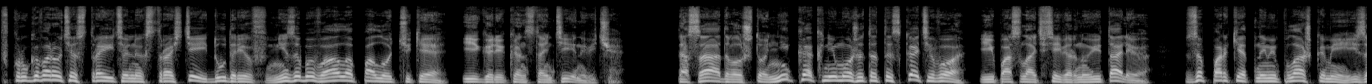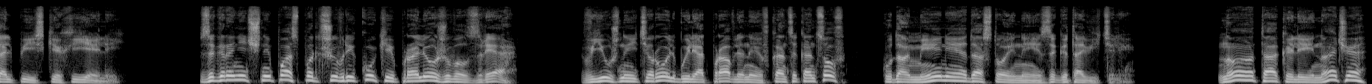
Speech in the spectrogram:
В круговороте строительных страстей Дударев не забывал о полотчике Игоре Константиновича. Досадовал, что никак не может отыскать его и послать в Северную Италию за паркетными плашками из альпийских елей. Заграничный паспорт Шеврикуки пролеживал зря. В Южный Тироль были отправлены, в конце концов, куда менее достойные заготовители. Но так или иначе,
